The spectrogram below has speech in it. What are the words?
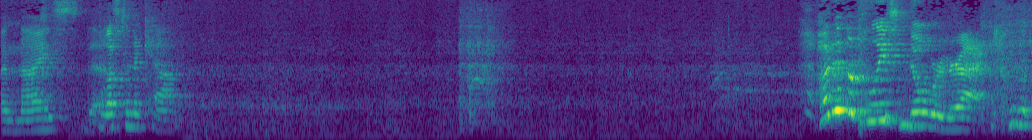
a nice death. Less than a cat. How did the police know where you're at?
